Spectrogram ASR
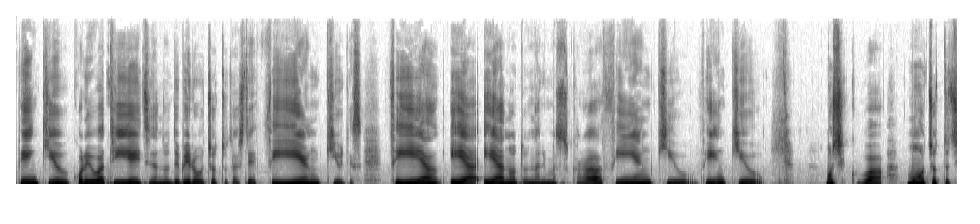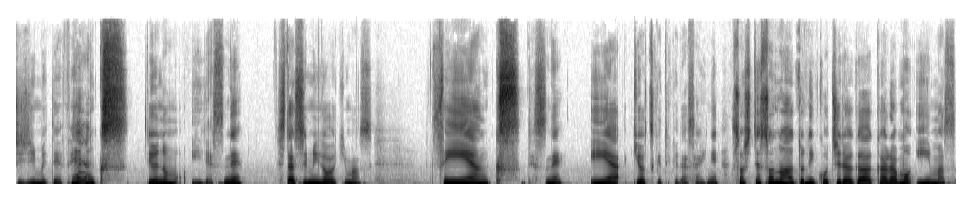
Thank you. これは th なのでベロをちょっと出して Thank you です。Thank エア、エアのとなりますから Thank you. Thank you. もしくはもうちょっと縮めて Thanks っていうのもいいですね。親しみが湧きます。Thanks ですね。エア気をつけてくださいね。そしてその後にこちら側からも言います。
